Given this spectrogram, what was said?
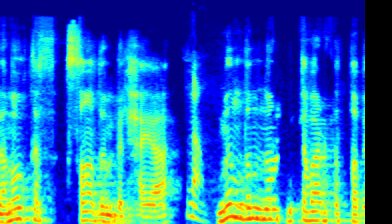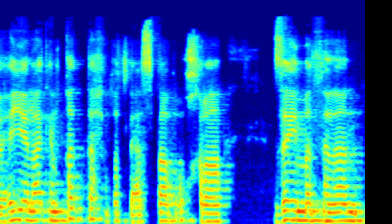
لموقف صادم بالحياة. نعم. من ضمنه الكوارث الطبيعية لكن قد تحدث لأسباب أخرى زي مثلا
